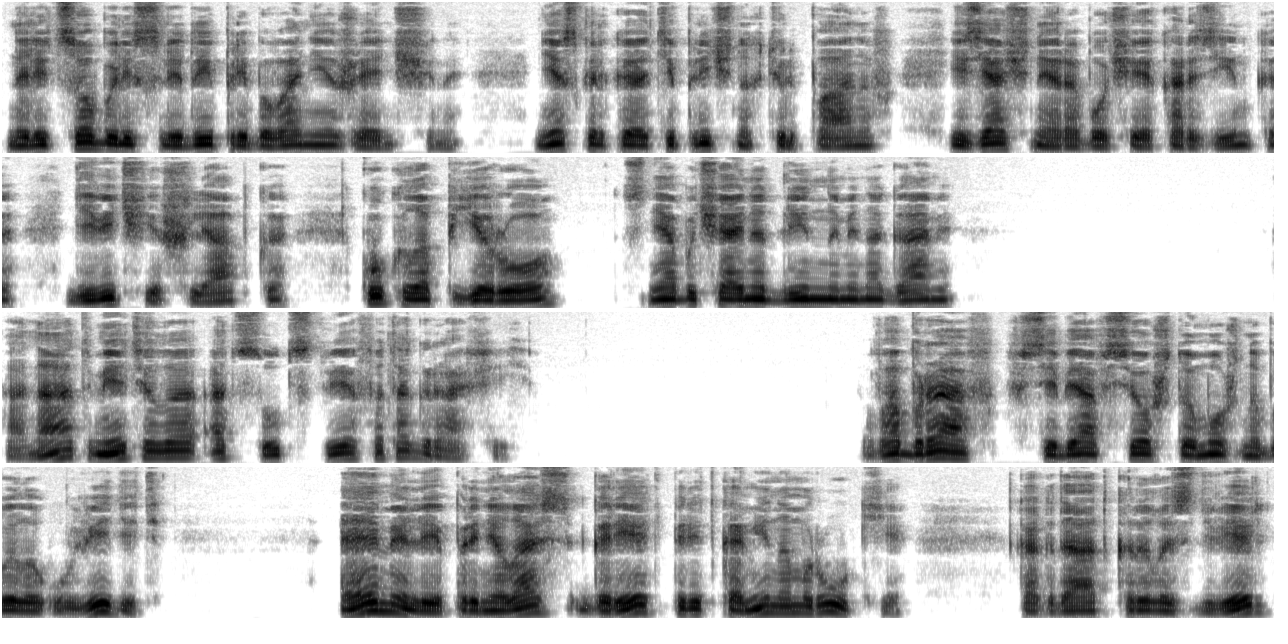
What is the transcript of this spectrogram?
на лицо были следы пребывания женщины, несколько тепличных тюльпанов, изящная рабочая корзинка, девичья шляпка, кукла Пьеро с необычайно длинными ногами. Она отметила отсутствие фотографий. Вобрав в себя все, что можно было увидеть, Эмили принялась греть перед камином руки — когда открылась дверь,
